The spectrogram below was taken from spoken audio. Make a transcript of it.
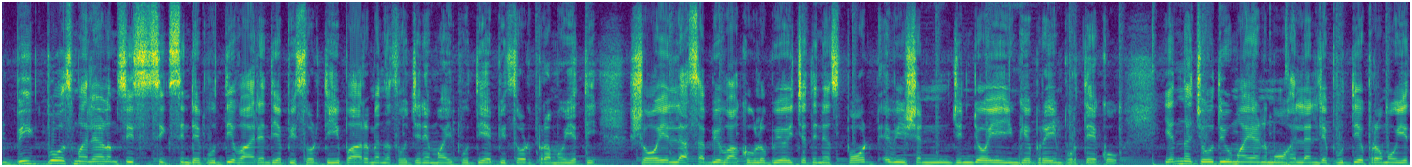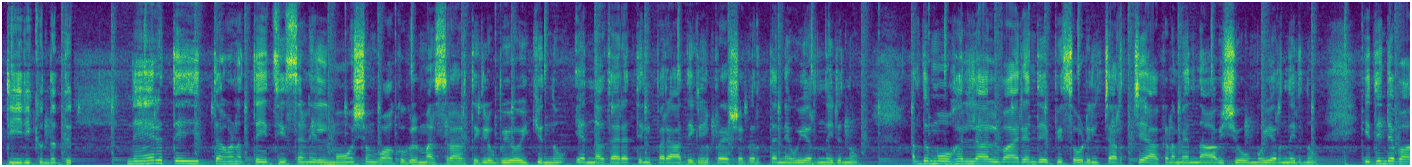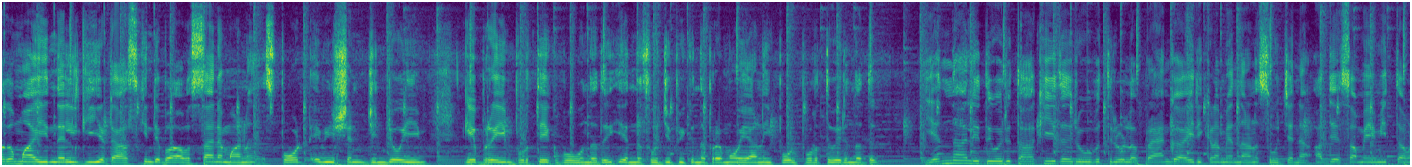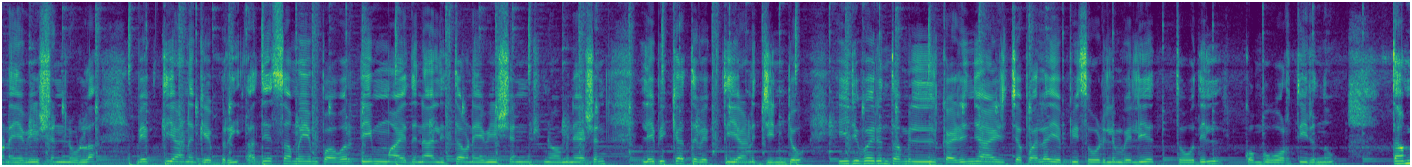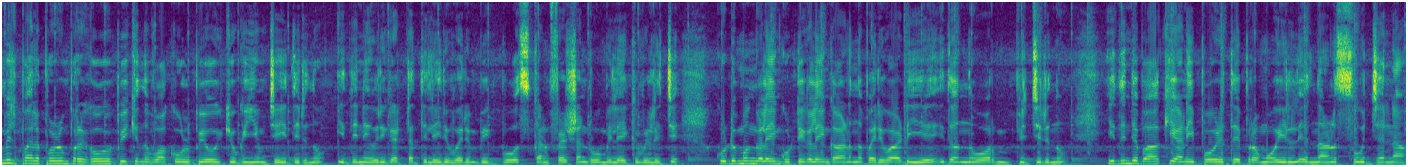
Big boss Malayalam season സിക്സിന്റെ പുതിയ വാരന്തി എപ്പിസോഡ് തീപാറുമെന്ന സൂചനയുമായി പുതിയ എപ്പിസോഡ് പ്രമോ എത്തി. ഷോയിൽ അസഭ്യവാക്കുകൾ ഉപയോഗിച്ചതിന് സ്പോട്ട് എവിഷൻ ജിൻഡോയെയും ഗബ്രയും പുറത്തേക്കോ. എന്ന ചോദ്യവുമായാണ് മോഹൻലാലിന്റെ പുതിയ പ്രമോ എത്തിയിരിക്കുന്നത്. നേരത്തെ ഇത്തവണത്തെ സീസണിൽ മോശം വാക്കുകൾ മത്സരാർത്ഥികൾ ഉപയോഗിക്കുന്നു എന്ന തരത്തിൽ പരാതികൾ പ്രേക്ഷകർ തന്നെ ഉയർന്നിരുന്നു. അത് മോഹൻലാൽ വാര്യന്റെ എപ്പിസോഡിൽ ചർച്ചയാക്കണമെന്ന ആവശ്യവും ഉയർന്നിരുന്നു. ഇതിന്റെ ഭാഗമായി നൽകിയ ടാസ്കിന്റെ അവസാനമാണ് സ്പോട്ട് എവിഷൻ ജിൻഡോയും ഗബ്രയും പുറത്തേക്ക് പോകുന്നത് എന്ന് സൂചിപ്പിക്കുന്ന പ്രമോയാണ് ഇപ്പോൾ പുറത്തു വരുന്നത് എന്നാൽ ഇത് ഒരു താക്കീത് രൂപത്തിലുള്ള പ്രാങ്ക് ആയിരിക്കണം എന്നാണ് സൂചന. അതേസമയം ഇത്തവണ എവിഷനിലുള്ള വ്യക്തിയാണ് ഗബ്രി. അതേസമയം പവർ ടീം ആയതിനാൽ ഇത്തവണ എവിഷൻ നോമിനേഷൻ ലഭിക്കാത്ത വ്യക്തിയാണ് ജിൻഡോ. ഇരുവരും തമ്മിൽ കഴിഞ്ഞ ആഴ്ച പല എപ്പിസോഡിലും വലിയ തോതിൽ കൊമ്പുകോർത്തിയിരുന്നു തമ്മിൽ പലപ്പോഴും പ്രകോപിപ്പിക്കുന്ന വാക്കുകൾ ഉപയോഗിക്കുകയും ചെയ്തിരുന്നു. ഇതിന് ഒരു ഘട്ടത്തിൽ ഇരുവരും ബിഗ് ബോസ് കൺഫെഷൻ റൂമിലേക്ക് വിളിച്ച് കുടുംബങ്ങളെയും കുട്ടികളെയും കാണുന്ന പരിപാടിയെ ഇതൊന്ന് ഓർമ്മിപ്പിച്ചിരുന്നു. ഇതിന്റെ ബാക്കിയാണ് ഇപ്പോഴത്തെ പ്രൊമോയിൽ എന്നാണ് സൂചന.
